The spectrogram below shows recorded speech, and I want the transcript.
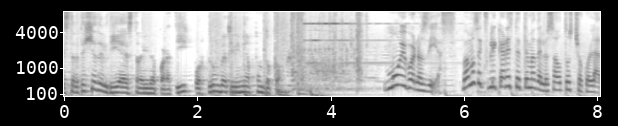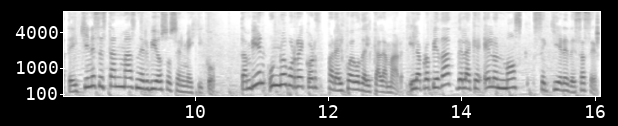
La estrategia del día es traída para ti por bloomberglinea.com. Muy buenos días. Vamos a explicar este tema de los autos chocolate y quiénes están más nerviosos en México. También un nuevo récord para el juego del calamar y la propiedad de la que Elon Musk se quiere deshacer.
